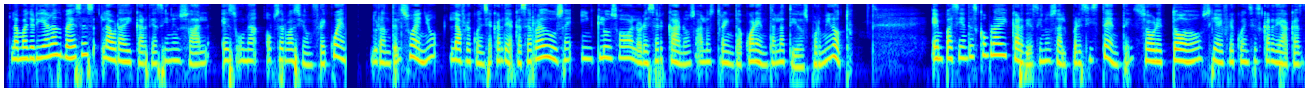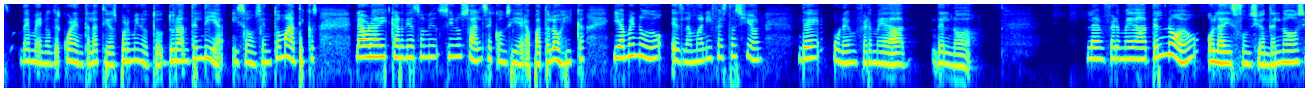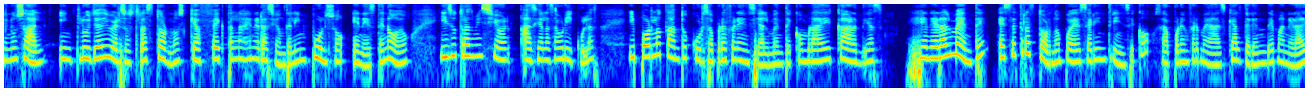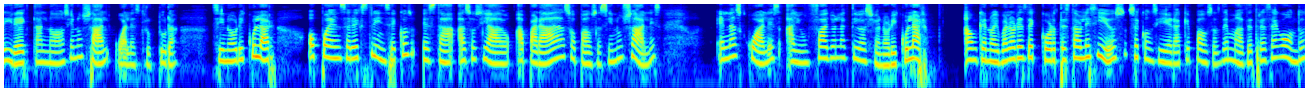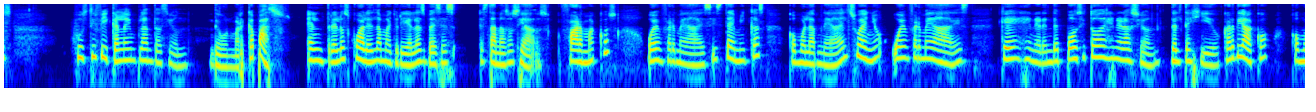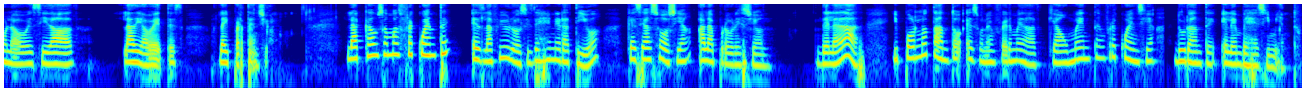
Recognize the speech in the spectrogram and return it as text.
La mayoría de las veces la bradicardia sinusal es una observación frecuente durante el sueño, la frecuencia cardíaca se reduce incluso a valores cercanos a los 30 o 40 latidos por minuto. En pacientes con bradicardia sinusal persistente, sobre todo si hay frecuencias cardíacas de menos de 40 latidos por minuto durante el día y son sintomáticos, la bradicardia sinusal se considera patológica y a menudo es la manifestación de una enfermedad del nodo. La enfermedad del nodo o la disfunción del nodo sinusal incluye diversos trastornos que afectan la generación del impulso en este nodo y su transmisión hacia las aurículas y por lo tanto cursa preferencialmente con bradicardias. Generalmente, este trastorno puede ser intrínseco, o sea, por enfermedades que alteren de manera directa al nodo sinusal o a la estructura sinoauricular, o pueden ser extrínsecos, está asociado a paradas o pausas sinusales en las cuales hay un fallo en la activación auricular. Aunque no hay valores de corte establecidos, se considera que pausas de más de 3 segundos justifican la implantación de un marcapasos, entre los cuales la mayoría de las veces están asociados fármacos o enfermedades sistémicas como la apnea del sueño o enfermedades que generen depósito de generación del tejido cardíaco como la obesidad, la diabetes, la hipertensión. La causa más frecuente es la fibrosis degenerativa que se asocia a la progresión de la edad y por lo tanto es una enfermedad que aumenta en frecuencia durante el envejecimiento.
